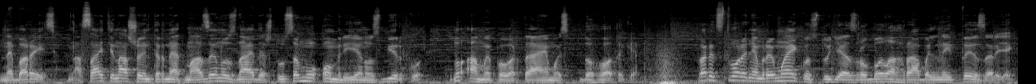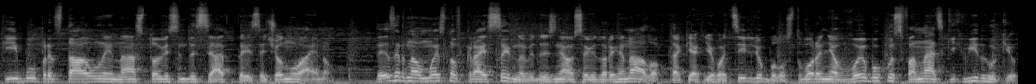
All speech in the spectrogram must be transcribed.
не барись. На сайті нашого інтернет-магазину знайдеш ту саму омріяну збірку. Ну а ми повертаємось до готики. Перед створенням ремейку студія зробила грабельний тизер, який був представлений на 180 тисяч онлайну. Тизер навмисно вкрай сильно відрізнявся від оригіналу, так як його ціллю було створення вибуху з фанатських відгуків,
